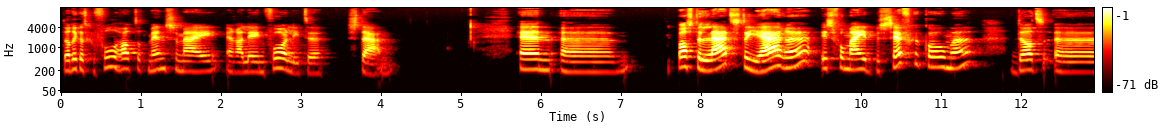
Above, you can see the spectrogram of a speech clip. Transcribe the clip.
dat ik het gevoel had dat mensen mij er alleen voor lieten staan. En uh, pas de laatste jaren is voor mij het besef gekomen dat uh,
